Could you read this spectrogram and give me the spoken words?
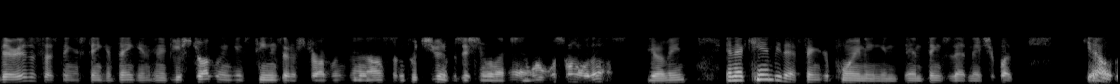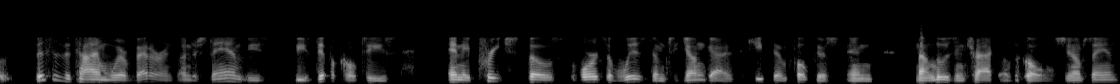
there is a such thing as stinking thinking, and if you're struggling against teams that are struggling, then it all of a sudden puts you in a position where like, hey, what's wrong with us? You know what I mean? And there can be that finger pointing and, and things of that nature, but you know, this is the time where veterans understand these these difficulties, and they preach those words of wisdom to young guys to keep them focused and not losing track of the goals. You know what I'm saying?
